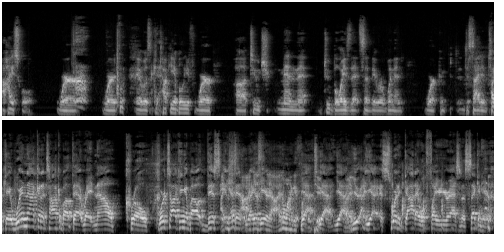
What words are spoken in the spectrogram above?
a high school where where it was Kentucky, I believe, where uh, two ch- men that two boys that said they were women were com- decided to. Okay, we're not going to talk about that right now, Crow. We're talking about this I instant I right guess, here. Yeah, I don't want to get fired Yeah, too. yeah, yeah. right? You, yeah. I swear to God, I will fire your ass in a second here.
